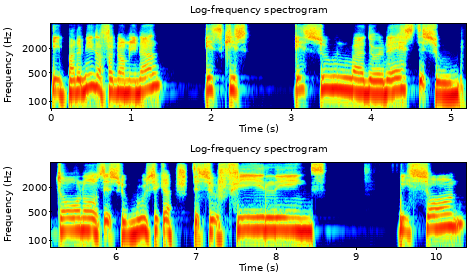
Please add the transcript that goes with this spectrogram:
y para mí lo fenomenal es que es, es un madurez de sus tonos, de su música, de sus feelings, y son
